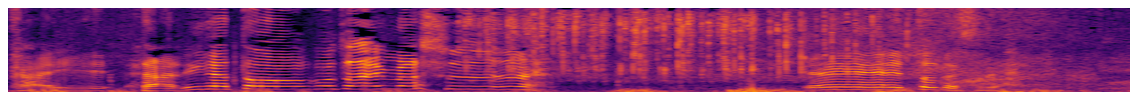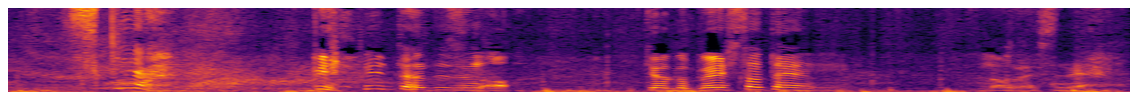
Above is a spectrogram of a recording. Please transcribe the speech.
回ありがとうございます。えー、っとですね好きなビートルズの曲ベスト10のですね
